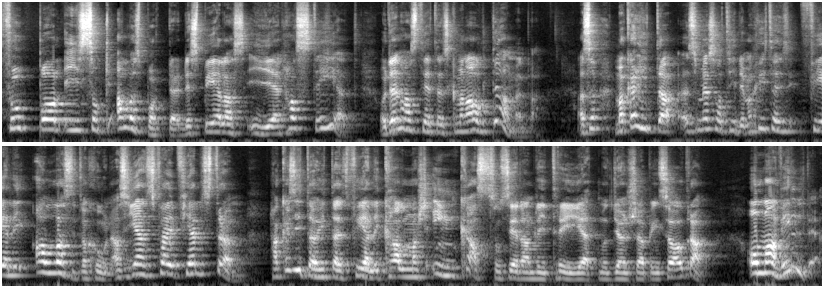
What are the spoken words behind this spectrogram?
fotboll, ishockey, alla sporter, det spelas i en hastighet. Och den hastigheten ska man alltid använda. Alltså, man kan hitta, som jag sa tidigare, man kan hitta fel i alla situationer. Alltså Jens Fjäll- Fjällström, han kan sitta och hitta ett fel i Kalmars inkast som sedan blir 3-1 mot Jönköping Södra. Om man vill det.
